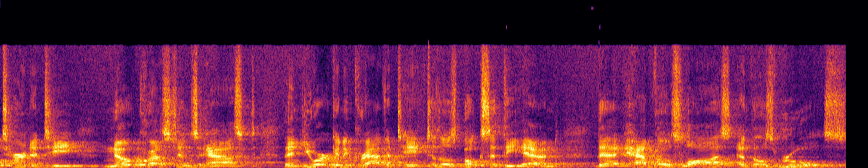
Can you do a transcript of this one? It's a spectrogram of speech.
eternity, no questions asked, then you are going to gravitate to those books at the end that have those laws and those rules.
